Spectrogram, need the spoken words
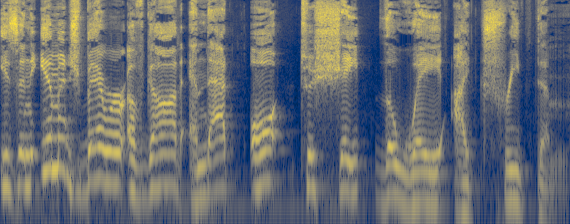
is an image bearer of God and that ought to shape the way I treat them.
